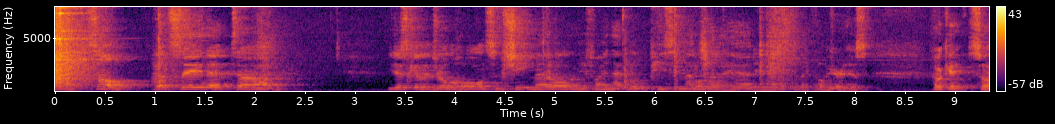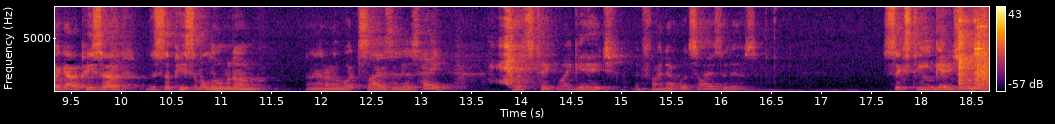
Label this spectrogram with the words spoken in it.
right, so let's say that uh, you're just going to drill a hole in some sheet metal and you find that little piece of metal that I had here. oh, here it is. Okay, so I got a piece of, this is a piece of aluminum. I don't know what size it is. Hey, let's take my gauge and find out what size it is. 16 gauge aluminum.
